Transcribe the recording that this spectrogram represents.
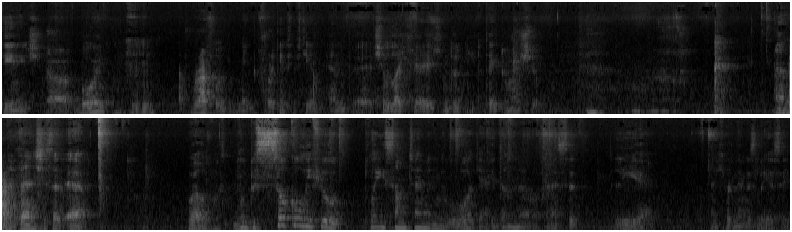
teenage uh, boy, hmm roughly maybe 14, 15, and uh, she would like uh, him to, to take to my show. And then she said, uh, "Well, it would be so cool if you play sometime in Milwaukee." I don't know. And I said, "Leah," and her name is Leah. I said,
